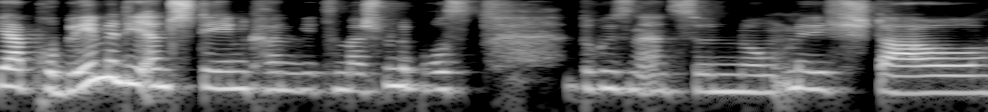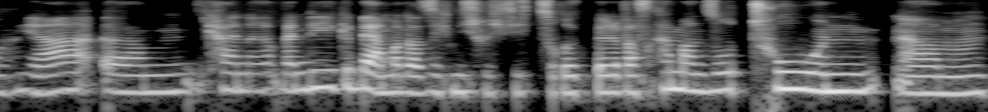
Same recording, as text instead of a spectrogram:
ja, Probleme, die entstehen können, wie zum Beispiel eine Brustdrüsenentzündung, Milchstau, ja, ähm, keine, wenn die Gebärmutter sich nicht richtig zurückbildet, was kann man so tun? Ähm,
